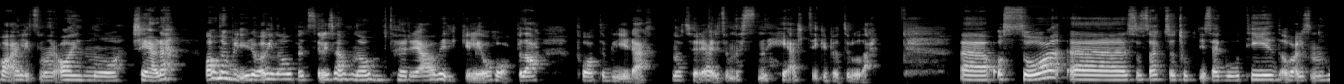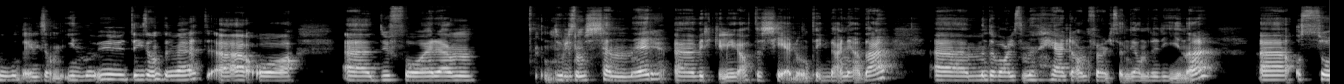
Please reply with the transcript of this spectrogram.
var jeg litt sånn her Oi, nå skjer det. Å, nå blir det vaginalfødsel, liksom. Nå tør jeg virkelig å håpe da på at det blir det. Nå tør jeg liksom nesten helt sikkert å tro det. Uh, og så, uh, som sagt, så tok de seg god tid, og var liksom hodet liksom inn og ut, ikke sant, dere vet. og du får um, du liksom kjenner uh, virkelig at det skjer noen ting der nede. Uh, men det var liksom en helt annen følelse enn de andre riene. Uh, og så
